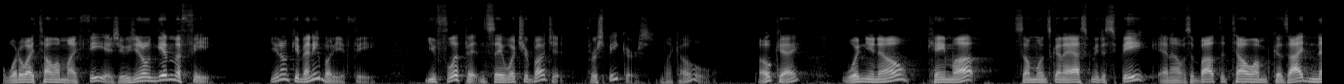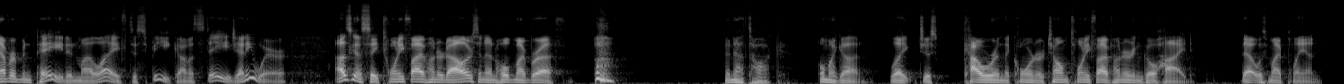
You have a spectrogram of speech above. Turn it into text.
What do I tell them my fee is? You don't give them a fee. You don't give anybody a fee. You flip it and say, what's your budget for speakers? I'm like, oh, okay. Wouldn't you know? Came up, someone's going to ask me to speak. And I was about to tell them, because I'd never been paid in my life to speak on a stage anywhere. I was going to say $2,500 and then hold my breath and not talk. Oh my God. Like just cower in the corner, tell them 2,500 and go hide. That was my plan.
